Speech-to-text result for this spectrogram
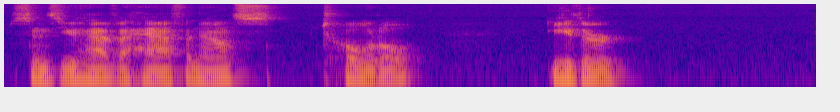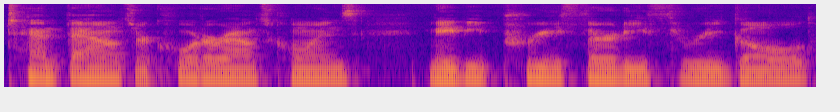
since you have a half an ounce total, either tenth ounce or quarter ounce coins, maybe pre 33 gold.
